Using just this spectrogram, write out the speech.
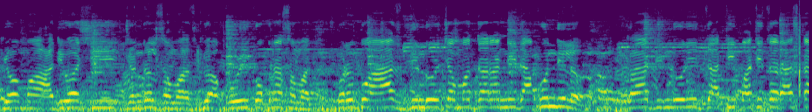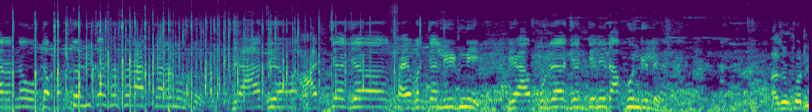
किंवा मग आदिवासी जनरल समाज किंवा कोळी कोकणा समाज परंतु आज दिंडोरीच्या मतदारांनी दाखवून दिलं का दिंडोरी जातीपातीचं राजकारण न होता फक्त विकासाचं राजकारण होतं. हे आज आजच्या ज्या साहेबांच्या लीडनी हे पूर्ण जनतेने दाखवून दिले. अजून कोणी?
